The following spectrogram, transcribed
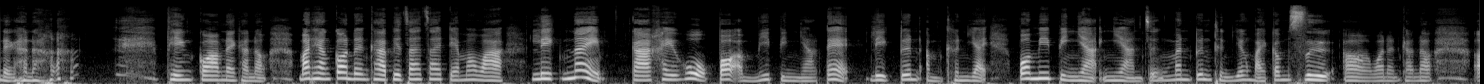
เนี่ยค่ะนะ เพลงความในค่ะเนาะมาแทงก่อนเดินค่ะพี่จ้าใจเตรียมมาว่าลิกในกาไข่ฮู้ป้ออ่ำมีปิงยาแต่ลีกตื้นอ่ำขึ้นใหญ่ป้อมีปิงยาหยานจึงมันตื้นถึงเยังหมายกำซื้ออ่าว่านั้นค่ะเนาะเอ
